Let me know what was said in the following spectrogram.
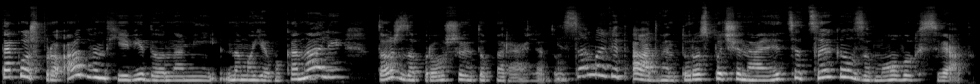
Також про Адвент є відео на, мій, на моєму каналі, тож запрошую до перегляду. І саме від Адвенту розпочинається цикл зимових свят.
